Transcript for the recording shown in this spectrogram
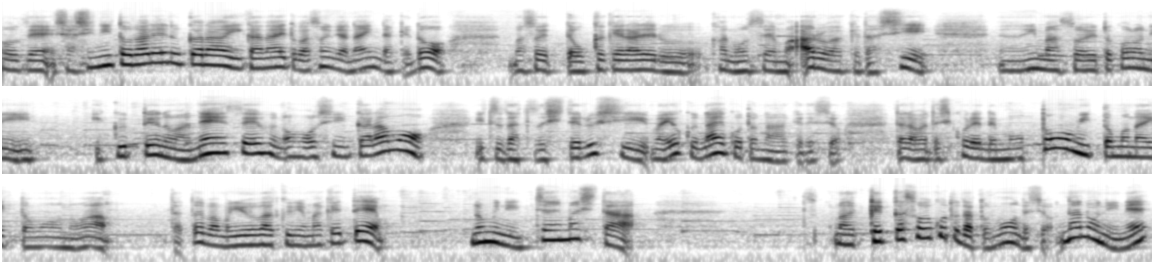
当然写真に撮られるから行かないとかそういうんじゃないんだけど、まあ、そうやって追っかけられる可能性もあるわけだし、うん、今そういうところに行くっていうのはね政府の方針からも逸脱してるし、まあ、よくないことなわけですよだから私これで最もみっともないと思うのは例えばもう誘惑に負けて飲みに行っちゃいましたまあ、結果そういうことだと思うんですよ。なのにね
